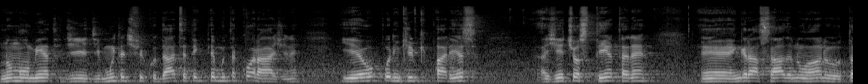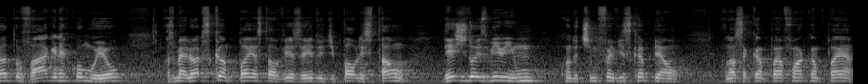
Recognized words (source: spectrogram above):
num momento de, de muita dificuldade, você tem que ter muita coragem, né? E eu, por incrível que pareça, a gente ostenta, né? É engraçado no ano, tanto Wagner como eu, as melhores campanhas talvez aí de Paulistão desde 2001, quando o time foi vice-campeão. A nossa campanha foi uma campanha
